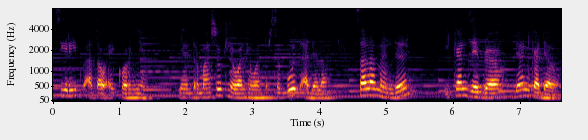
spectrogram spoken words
sirip, atau ekornya. Yang termasuk hewan-hewan tersebut adalah salamander, ikan zebra, dan kadal.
